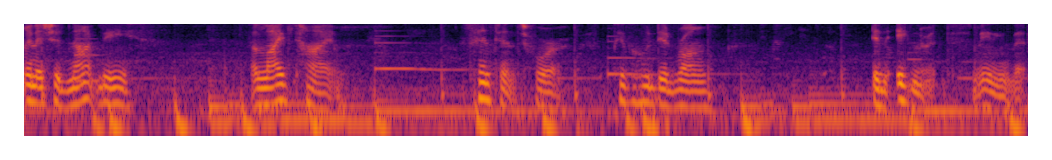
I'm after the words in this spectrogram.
And it should not be a lifetime sentence for people who did wrong in ignorance, meaning that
